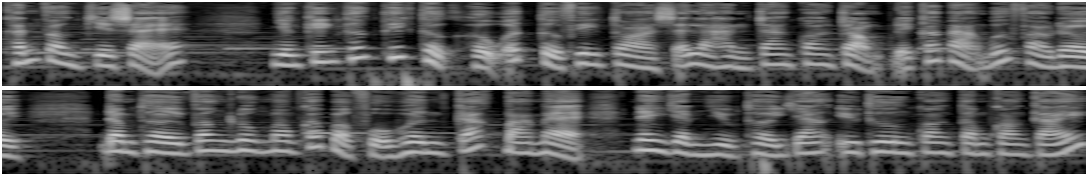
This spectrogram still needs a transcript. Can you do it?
Khánh Vân chia sẻ, những kiến thức thiết thực hữu ích từ phiên tòa sẽ là hành trang quan trọng để các bạn bước vào đời. Đồng thời, Vân luôn mong các bậc phụ huynh, các ba mẹ nên dành nhiều thời gian yêu thương quan tâm con cái,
